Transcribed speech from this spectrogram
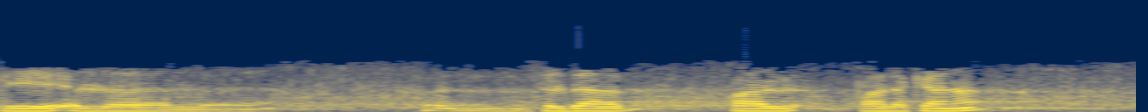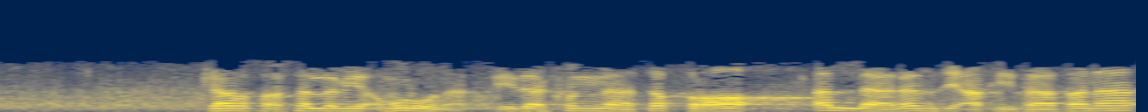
في في الباب. قال قال كان كان صلى الله عليه وسلم يأمرنا إذا كنا سفرا ألا ننزع خفافنا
